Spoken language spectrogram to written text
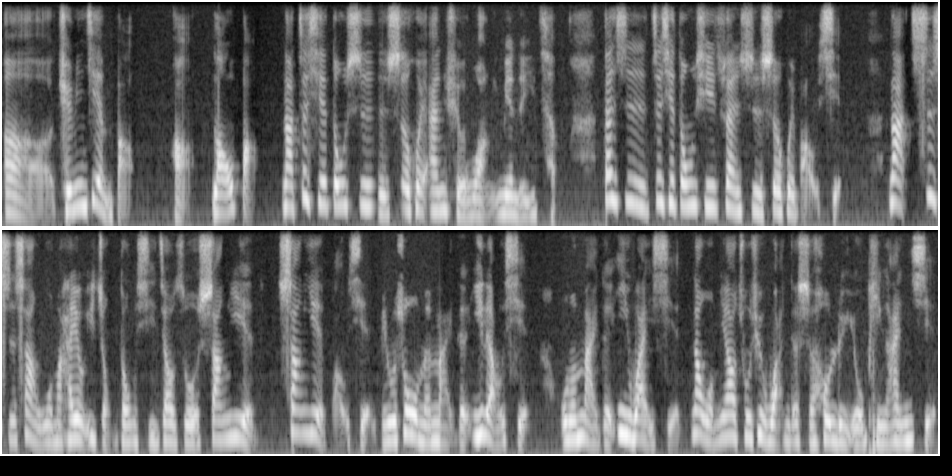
呃，全民健保，好，劳保，那这些都是社会安全网里面的一层，但是这些东西算是社会保险。那事实上，我们还有一种东西叫做商业商业保险，比如说我们买的医疗险。我们买的意外险，那我们要出去玩的时候旅游平安险，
